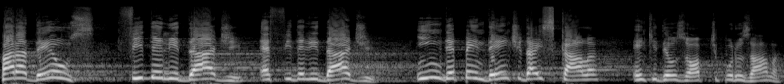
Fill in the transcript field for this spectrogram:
Para Deus, fidelidade é fidelidade, independente da escala em que Deus opte por usá-la.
